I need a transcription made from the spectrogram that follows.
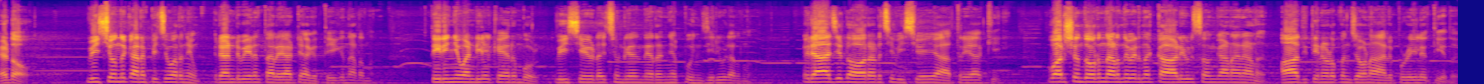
കേട്ടോ? വിശ്വ ഒന്ന് കനപ്പിച്ച് പറഞ്ഞു രണ്ടുപേരും തലയാട്ടി അകത്തേക്ക് നടന്നു. തിരിഞ്ഞു വണ്ടിയിൽ കയറുമ്പോൾ വിശ്വയുടെ ചുണ്ടിൽ നിറഞ്ഞ പുഞ്ചിരി വിടർന്നു. രാജ് ഡോറടച്ച് വിശ്വയെ യാത്രയാക്കി. വർഷം തോറും നടന്നു വരുന്ന കാളി ഉത്സവം കാണാനാണ് ആദിത്യനോടൊപ്പം ജോൺ ആലപ്പുഴയിലെത്തിയത്.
